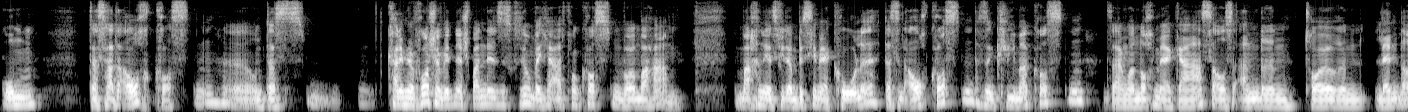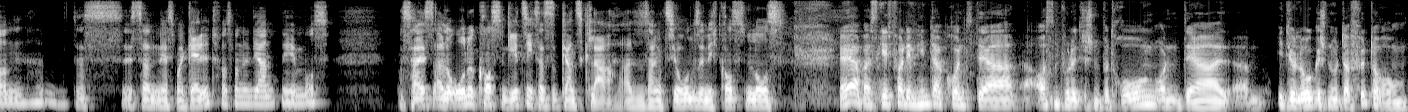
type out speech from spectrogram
um das hat auch Kosten äh, und das kann ich mir vorstellen, wird eine spannende Diskussion. Welche Art von Kosten wollen wir haben? Wir machen jetzt wieder ein bisschen mehr Kohle. Das sind auch Kosten, das sind Klimakosten. Sagen wir noch mehr Gas aus anderen teuren Ländern. Das ist dann erstmal Geld, was man in die Hand nehmen muss. Das heißt also, ohne Kosten geht's nicht, das ist ganz klar. Also Sanktionen sind nicht kostenlos. Ja, ja aber es geht vor dem Hintergrund der außenpolitischen Bedrohung und der ähm, ideologischen Unterfütterung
